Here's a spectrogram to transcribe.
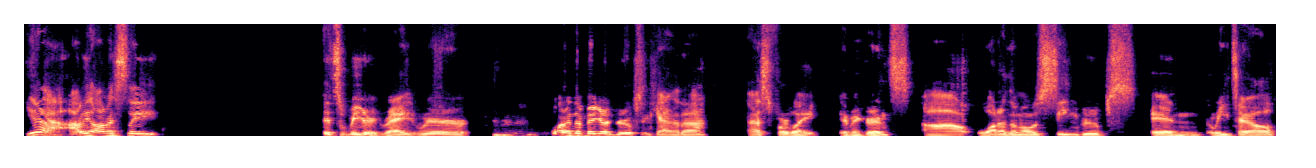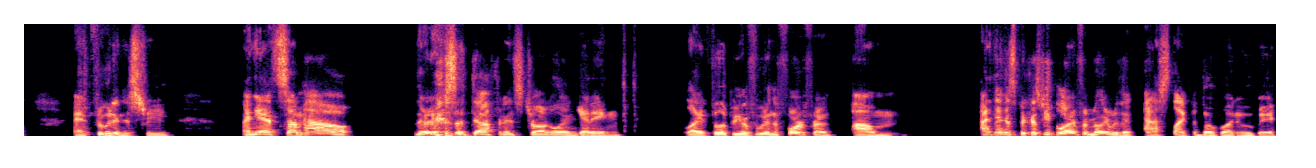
yeah i mean honestly it's weird, right? We're mm-hmm. one of the bigger groups in Canada as for like immigrants. Uh, one of the most seen groups in retail and food industry, and yet somehow there is a definite struggle in getting like Filipino food in the forefront. Um, I think it's because people aren't familiar with it past like adobo and ube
